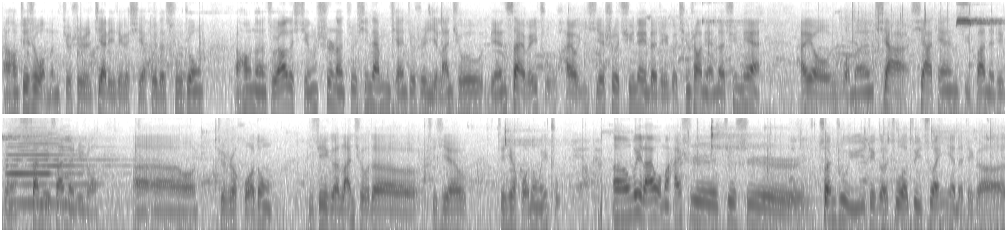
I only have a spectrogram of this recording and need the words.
然后这是我们就是建立这个协会的初衷。然后呢，主要的形式呢，就现在目前就是以篮球联赛为主，还有一些社区内的这个青少年的训练，还有我们夏夏天举办的这种三对三的这种。呃呃，就是活动，以这个篮球的这些这些活动为主。呃，未来我们还是就是专注于这个做最专业的这个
